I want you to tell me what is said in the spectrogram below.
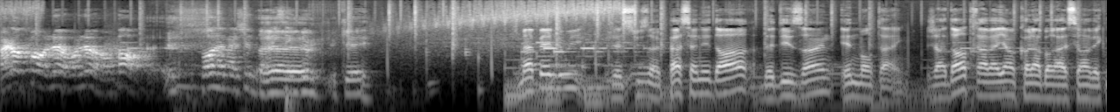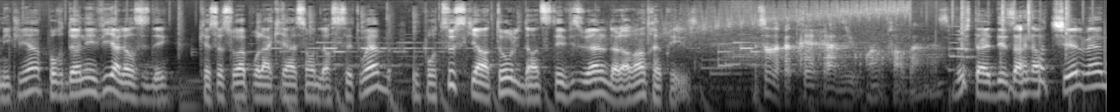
Un autre pas, là, on l'a, on part. La machine dans Euh, ok. Je m'appelle Louis. Je suis un passionné d'art, de design et de montagne. J'adore travailler en collaboration avec mes clients pour donner vie à leurs idées, que ce soit pour la création de leur site web ou pour tout ce qui entoure l'identité visuelle de leur entreprise. Ça, ça fait très radio, hein, on s'entend. hein. Vois, j'étais un designer chill, man.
